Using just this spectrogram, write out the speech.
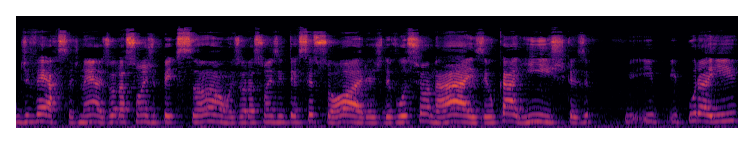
diversas, né? As orações de petição, as orações intercessórias, devocionais, eucarísticas e, e, e por aí,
